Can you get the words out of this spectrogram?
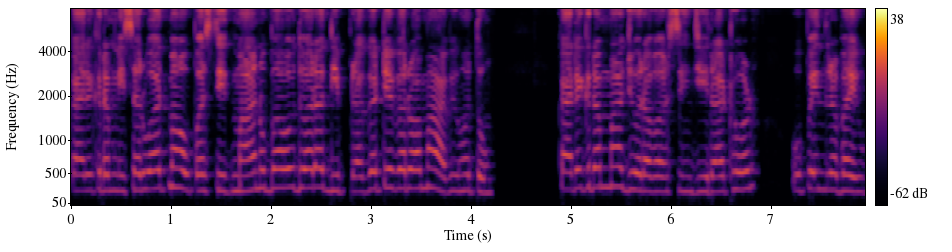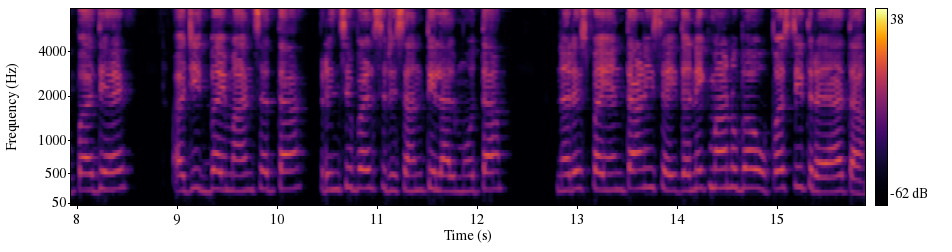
કાર્યક્રમની શરૂઆતમાં ઉપસ્થિત મહાનુભાવો દ્વારા દીપ પ્રાગટ્ય કરવામાં આવ્યું હતું. કાર્યક્રમમાં જોરાવરસિંહજી રાઠોડ, ઉપેન્દ્રભાઈ ઉપાધ્યાય, અજીતભાઈ માનસત્તા, પ્રિન્સિપલ શ્રી શાંતિલાલ મોતા, નરેશભાઈ અંતાણી સહિત અનેક મહાનુભાવો ઉપસ્થિત રહ્યા હતા.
